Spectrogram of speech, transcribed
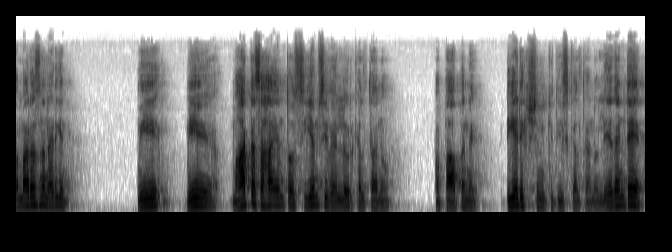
ఆమె ఆ రోజు నన్ను అడిగింది మీ మీ మాట సహాయంతో సిఎంసి వెల్లూరుకి వెళ్తాను మా పాపని డి అడిక్షన్కి తీసుకెళ్తాను. లేదంటే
